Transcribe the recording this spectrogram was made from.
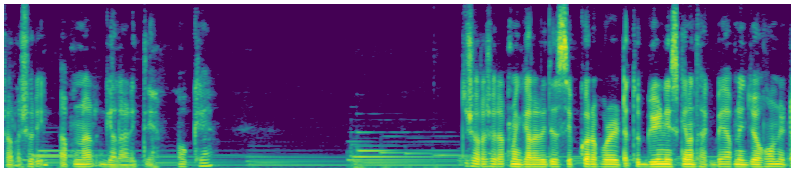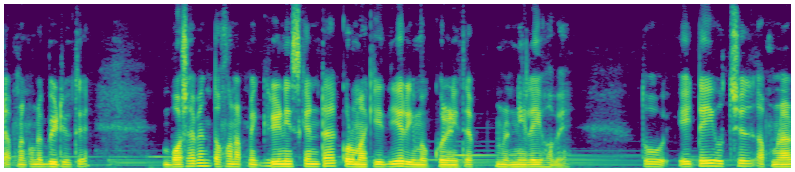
সরাসরি আপনার গ্যালারিতে ওকে? তো সরাসরি আপনার গ্যালারিতে সেভ করার পরে এটা তো গ্রিন স্ক্যানে থাকবে। আপনি যখন এটা আপনার কোনো ভিডিওতে বসাবেন, তখন আপনি গ্রিন স্ক্যানটা কোরমাকি দিয়ে রিমুভ করে নিতে, নিলেই হবে। তো এইটাই হচ্ছে আপনার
